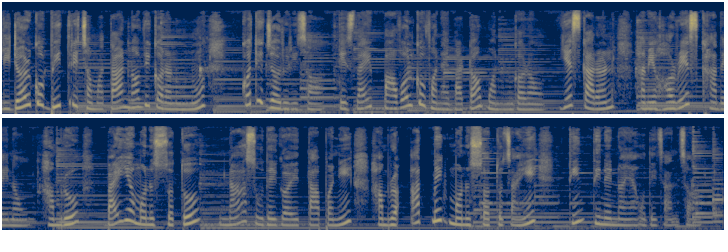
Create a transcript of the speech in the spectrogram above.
लिडरको भित्री क्षमता नवीकरण हुनु कति जरुरी छ? त्यसलाई पावलको भनाइबाट मनन गरौँ। यसकारण हामी हरेस खाँदैनौँ। हाम्रो बाह्य मनुष्यत्व नाश हुँदै गए तापनि हाम्रो आत्मिक मनुष्यत्व चाहिँ दिनदिनै नयाँ हुँदै जान्छ।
